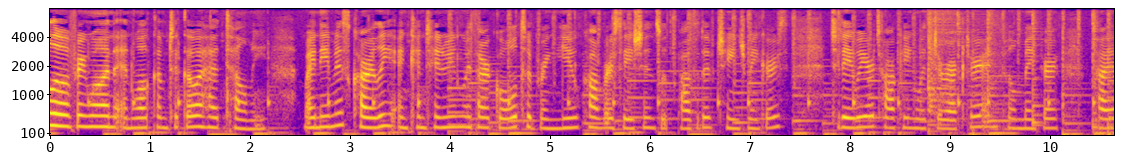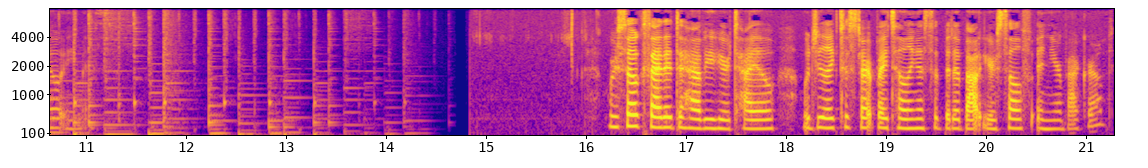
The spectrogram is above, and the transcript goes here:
Hello, everyone, and welcome to Go Ahead Tell Me. My name is Carly, and continuing with our goal to bring you conversations with positive changemakers, today we are talking with director and filmmaker Tayo Amos. We're so excited to have you here, Tayo. Would you like to start by telling us a bit about yourself and your background?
